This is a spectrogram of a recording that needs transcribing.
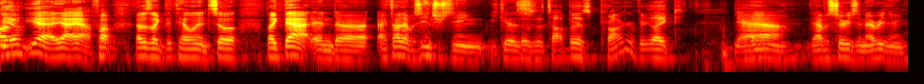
Fabio? yeah, yeah, yeah. That was like the tail end. So like that, and uh, I thought that was interesting because Those are the top, but it's pornography. Like, yeah, they have a series and everything.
